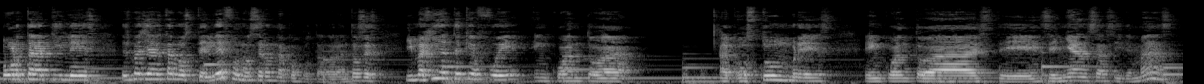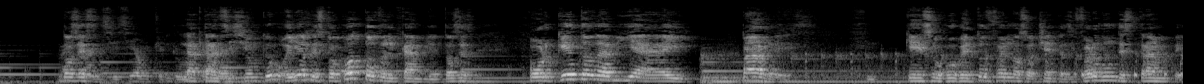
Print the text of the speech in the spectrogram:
portátiles. Es más, ya hasta los teléfonos eran una computadora. Entonces, imagínate qué fue en cuanto a, a costumbres, en cuanto a este, enseñanzas y demás. Entonces, la transición que tuvo la que haber. transición que hubo. A ellos les tocó todo el cambio. Entonces, ¿por qué todavía hay padres que su juventud fue en los 80 y fueron un destrampe?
